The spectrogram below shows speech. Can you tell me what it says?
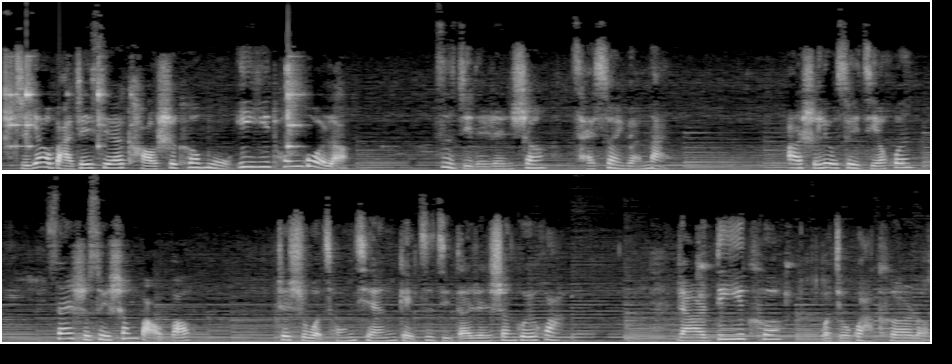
只要把这些考试科目一一通过了，自己的人生才算圆满。二十六岁结婚，三十岁生宝宝，这是我从前给自己的人生规划。然而第一科我就挂科了。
